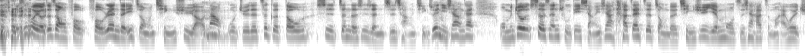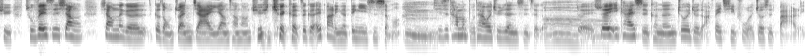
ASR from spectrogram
就是会有这种否否认的一种情绪啊。嗯、那我觉得这个都是真的是人之常情，所以你想想看，我们就设身处地想一下，他在这种的情绪淹没之下，他怎么还会去？除非是像像那个各种。专家一样，常常去 check 这个，哎，霸凌的定义是什么？嗯，其实他们不太会去认识这个，哦、对，所以一开始可能就会觉得啊，被欺负了就是霸凌。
